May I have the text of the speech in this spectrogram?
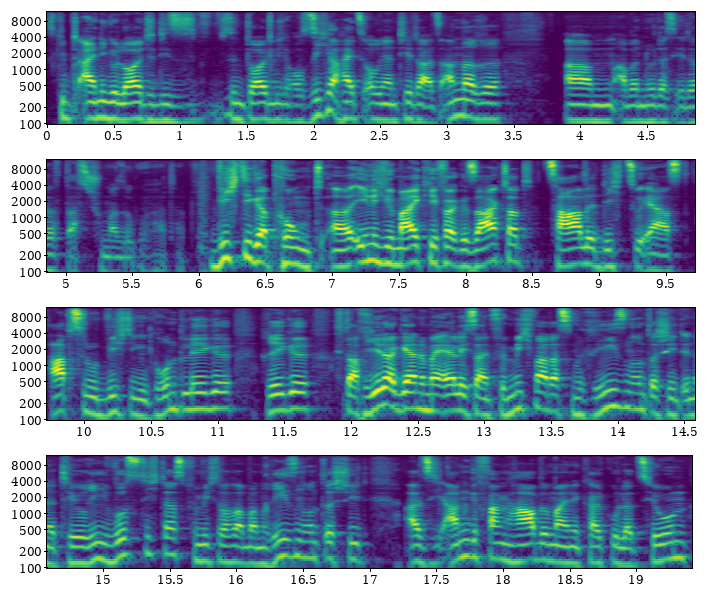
Es gibt einige Leute, die sind deutlich auch sicherheitsorientierter als andere. Ähm, aber nur, dass ihr das schon mal so gehört habt. Wichtiger Punkt, äh, ähnlich wie Mike Käfer gesagt hat, zahle dich zuerst. Absolut wichtige Grundregel. Darf jeder gerne mal ehrlich sein. Für mich war das ein Riesenunterschied. In der Theorie wusste ich das, für mich war es aber ein Riesenunterschied, als ich angefangen habe, meine Kalkulation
